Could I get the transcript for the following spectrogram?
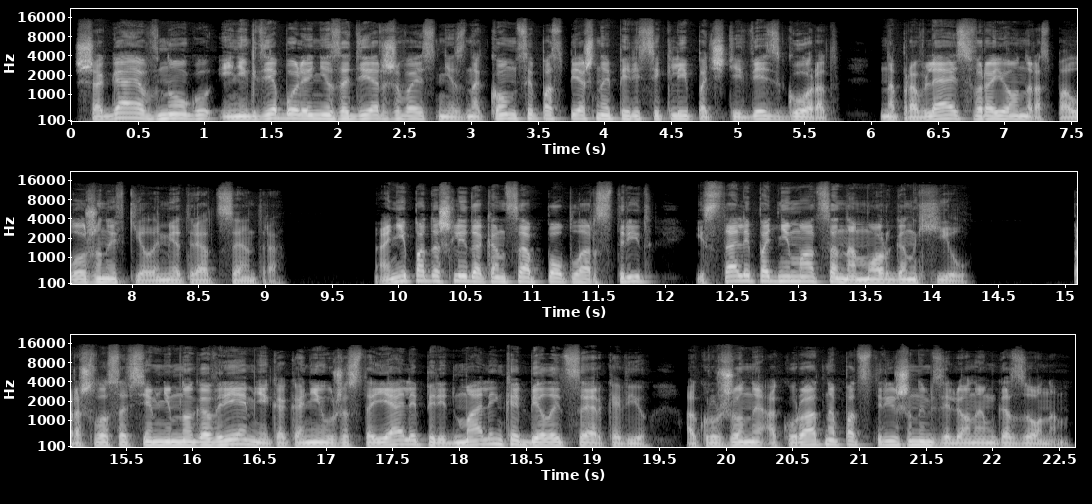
Шагая в ногу и нигде более не задерживаясь, незнакомцы поспешно пересекли почти весь город, направляясь в район, расположенный в километре от центра. Они подошли до конца Поплар-стрит и стали подниматься на Морган-Хилл. Прошло совсем немного времени, как они уже стояли перед маленькой белой церковью, окруженной аккуратно подстриженным зеленым газоном.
